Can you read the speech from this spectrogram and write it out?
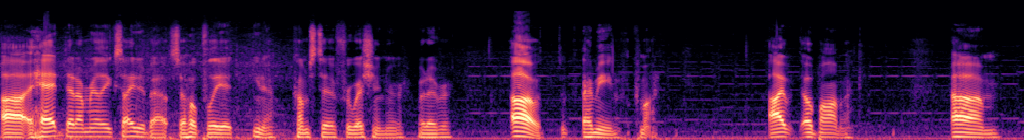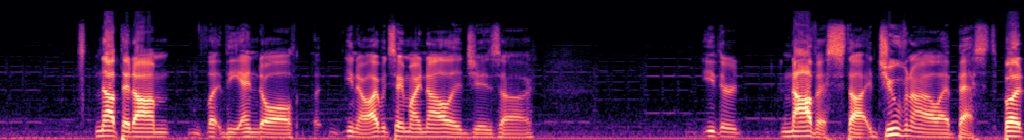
uh, ahead that I'm really excited about. So hopefully it you know comes to fruition or whatever. Oh, I mean, come on, I Obama. Um, not that I'm the end all. You know, I would say my knowledge is. Uh, either novice style, juvenile at best. But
